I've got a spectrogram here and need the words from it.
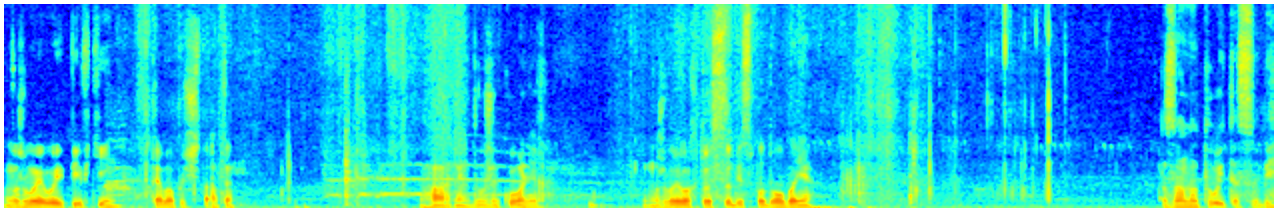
Можливо, і півтінь, треба почитати. Гарний дуже колір. Можливо, хтось собі сподобає. Занотуйте собі.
